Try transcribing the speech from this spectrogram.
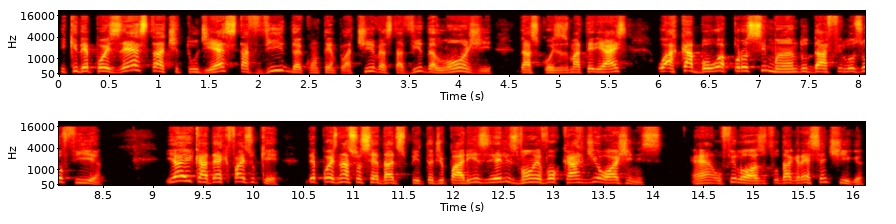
e que depois esta atitude, esta vida contemplativa, esta vida longe das coisas materiais, acabou aproximando da filosofia. E aí Kardec faz o quê? Depois, na Sociedade Espírita de Paris, eles vão evocar Diógenes, é, o filósofo da Grécia Antiga.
